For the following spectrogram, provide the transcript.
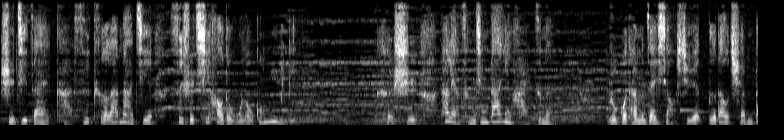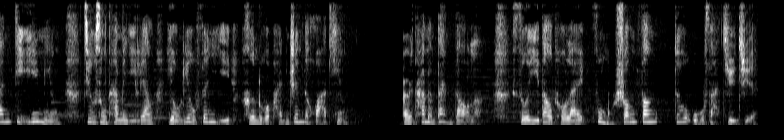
是挤在卡斯特拉纳街四十七号的五楼公寓里。可是，他俩曾经答应孩子们。如果他们在小学得到全班第一名，就送他们一辆有六分仪和罗盘针的滑艇，而他们办到了，所以到头来父母双方都无法拒绝。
